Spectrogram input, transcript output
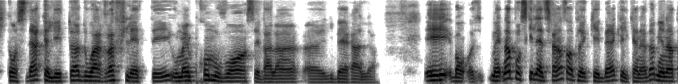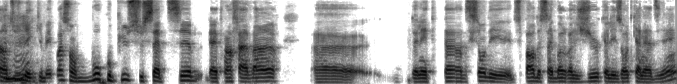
qui considère que l'État doit refléter ou même promouvoir ces valeurs libérales-là. Et bon, maintenant, pour ce qui est de la différence entre le Québec et le Canada, bien entendu, mm-hmm. les Québécois sont beaucoup plus susceptibles d'être en faveur euh, de l'interdiction du port de symboles religieux que les autres Canadiens.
